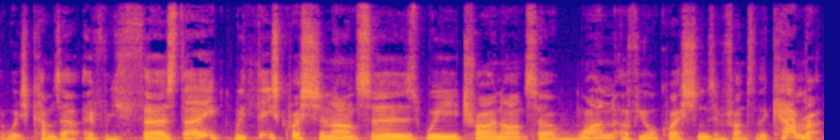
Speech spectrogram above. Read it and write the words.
which comes out every Thursday. With these question and answers, we try and answer one of your questions in front of the camera.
